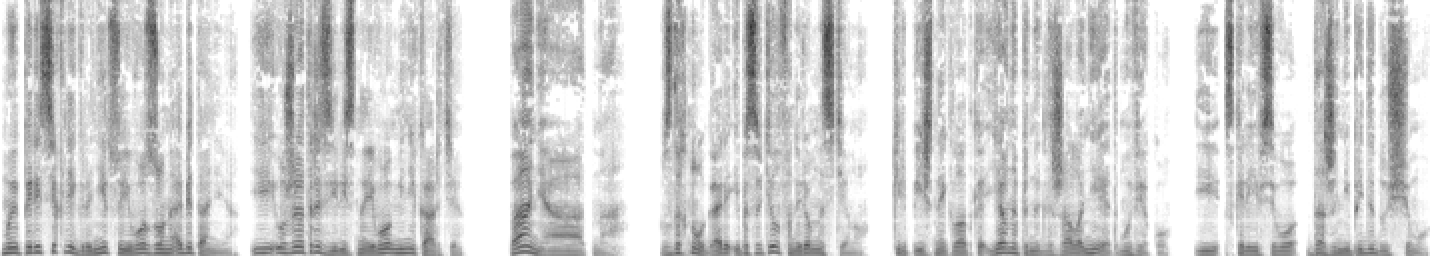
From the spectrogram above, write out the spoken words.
Мы пересекли границу его зоны обитания и уже отразились на его миникарте. Понятно. Вздохнул Гарри и посветил фонарем на стену. Кирпичная кладка явно принадлежала не этому веку и, скорее всего, даже не предыдущему.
